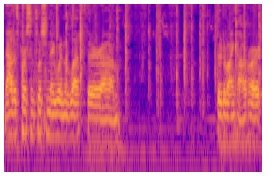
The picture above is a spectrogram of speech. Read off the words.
now this person's wishing they wouldn't have left their um, their divine counterpart.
